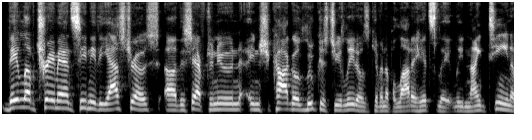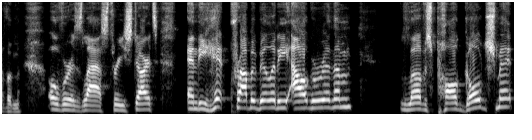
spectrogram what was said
they love Trey Mancini, the Astros, uh, this afternoon in Chicago. Lucas Giolito's given up a lot of hits lately, 19 of them over his last three starts. And the hit probability algorithm loves Paul Goldschmidt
